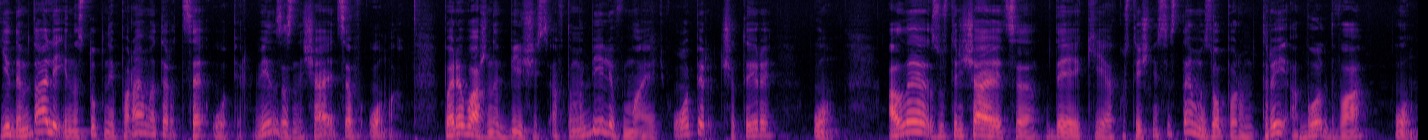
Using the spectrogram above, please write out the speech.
Їдемо далі, і наступний параметр це опір. Він зазначається в омах. Переважна більшість автомобілів мають опір 4 Ом. Але зустрічаються деякі акустичні системи з опором 3 або 2 Ом.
